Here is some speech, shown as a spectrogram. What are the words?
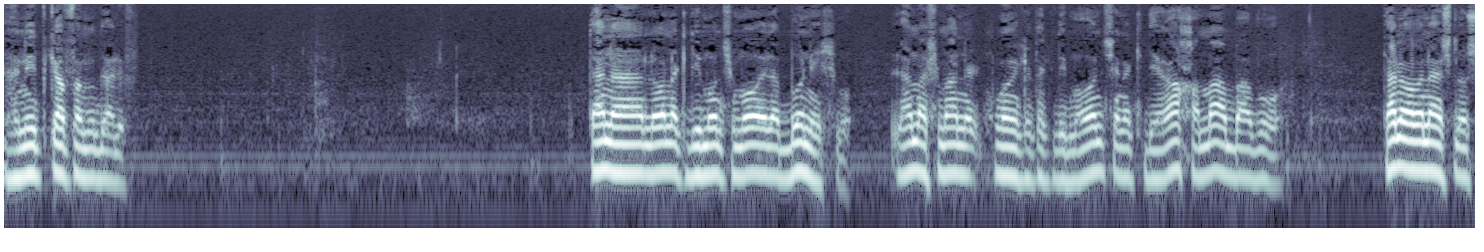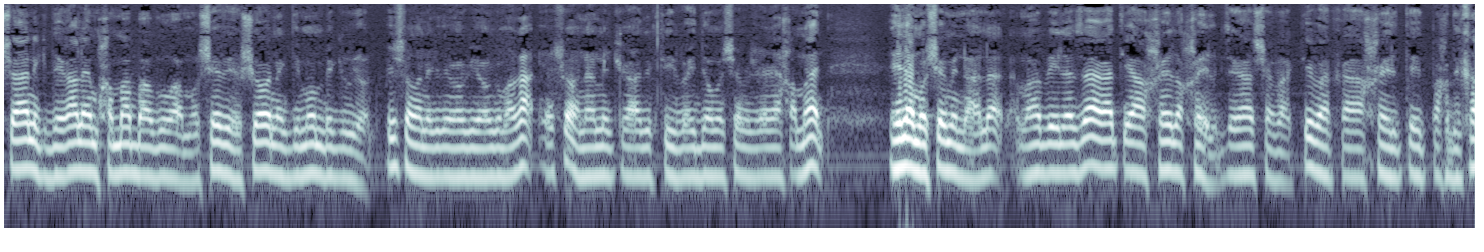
תענית כ' עמוד א'. תנא לא נקדימון שמו אלא בוני שמו. למה שמה כמו כתקדימון? שנקדרה חמה בעבורו. תנו רבנן שלושה, נקדרה להם חמה בעבורם, משה ויהושע נקדימון בגוריון. בשלמה נקדימון בגוריון גמרא, יהושע נא מקרא דכתיב וידום השם ושרי חמד, אלא משה מנהלן. אמר באלעזר, את יאכל אכל, גזירה שווה. כתיב אכל תת פחדך,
